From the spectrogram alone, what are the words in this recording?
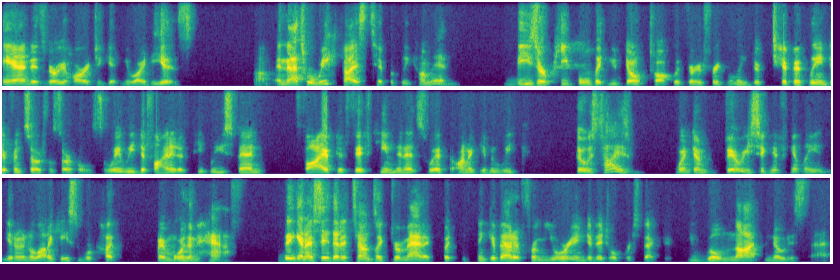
and it's very hard to get new ideas. Um, and that's where weak ties typically come in. These are people that you don't talk with very frequently. They're typically in different social circles. The way we define it is people you spend five to 15 minutes with on a given week. Those ties went down very significantly. You know, in a lot of cases, were cut by more than half. But again, I say that it sounds like dramatic, but think about it from your individual perspective. You will not notice that,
